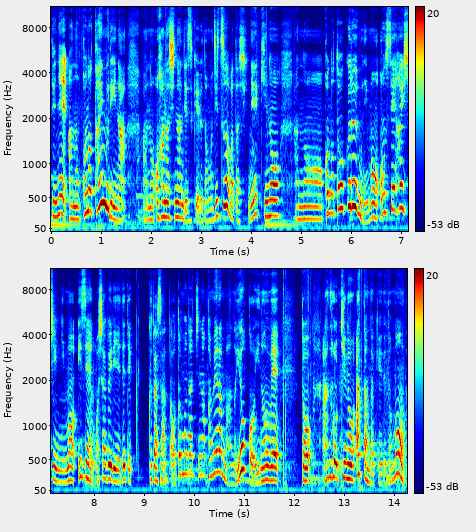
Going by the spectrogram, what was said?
でね、あのこのタイムリーなあのお話なんですけれども実は私ね昨日あのこのトークルームにも音声配信にも以前おしゃべりで出てくださったお友達のカメラマンの陽子井上とあの昨日会ったんだけれども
